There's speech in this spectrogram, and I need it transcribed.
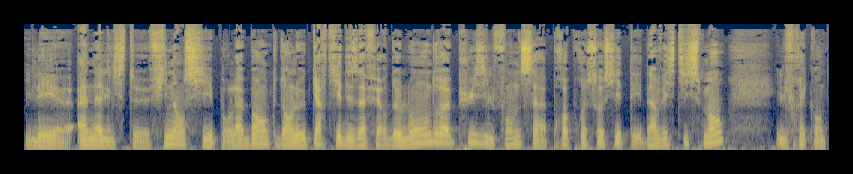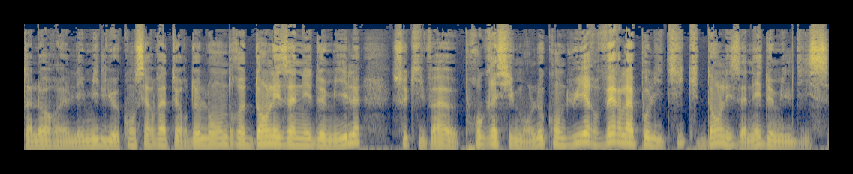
Il est euh, analyste financier pour la banque dans le quartier des affaires de Londres, puis il fonde sa propre société d'investissement. Il fréquente alors euh, les milieux conservateurs de Londres dans les années 2000, ce qui va euh, progressivement le conduire vers la politique dans les années 2010.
